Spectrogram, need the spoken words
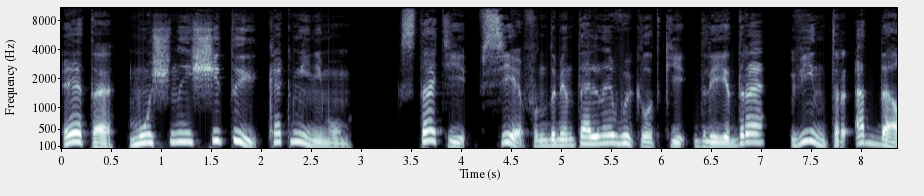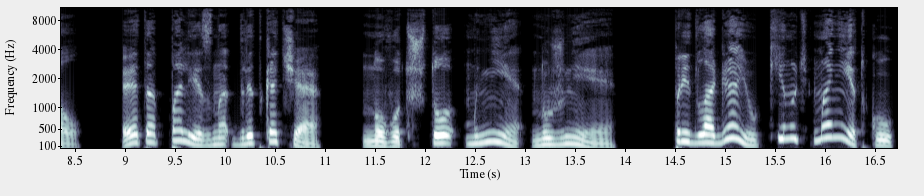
Это мощные щиты, как минимум. Кстати, все фундаментальные выкладки для ядра Винтер отдал. Это полезно для ткача, но вот что мне нужнее? Предлагаю кинуть монетку,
